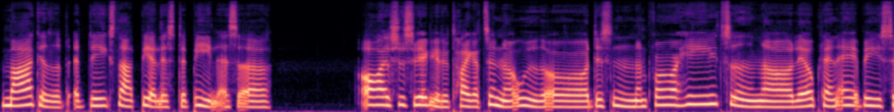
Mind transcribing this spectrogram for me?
markedet, at det ikke snart bliver lidt stabilt, altså og jeg synes virkelig, det trækker tænder ud, og det er sådan, man prøver hele tiden at lave plan A, B, Z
